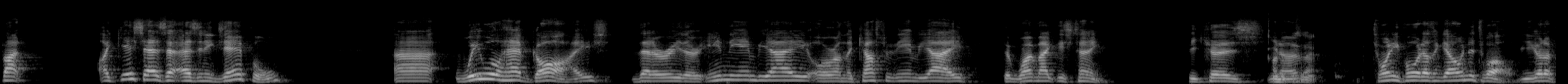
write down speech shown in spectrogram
but I guess as a, as an example, uh, we will have guys that are either in the NBA or on the cusp of the NBA that won't make this team because you 100%. know 24 doesn't go into 12. You got to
